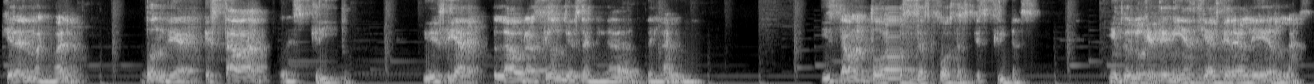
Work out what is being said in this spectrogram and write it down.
que era el manual donde estaba escrito y decía la oración de sanidad del alma. Y estaban todas esas cosas escritas. Y entonces lo que tenías que hacer era leerlas.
